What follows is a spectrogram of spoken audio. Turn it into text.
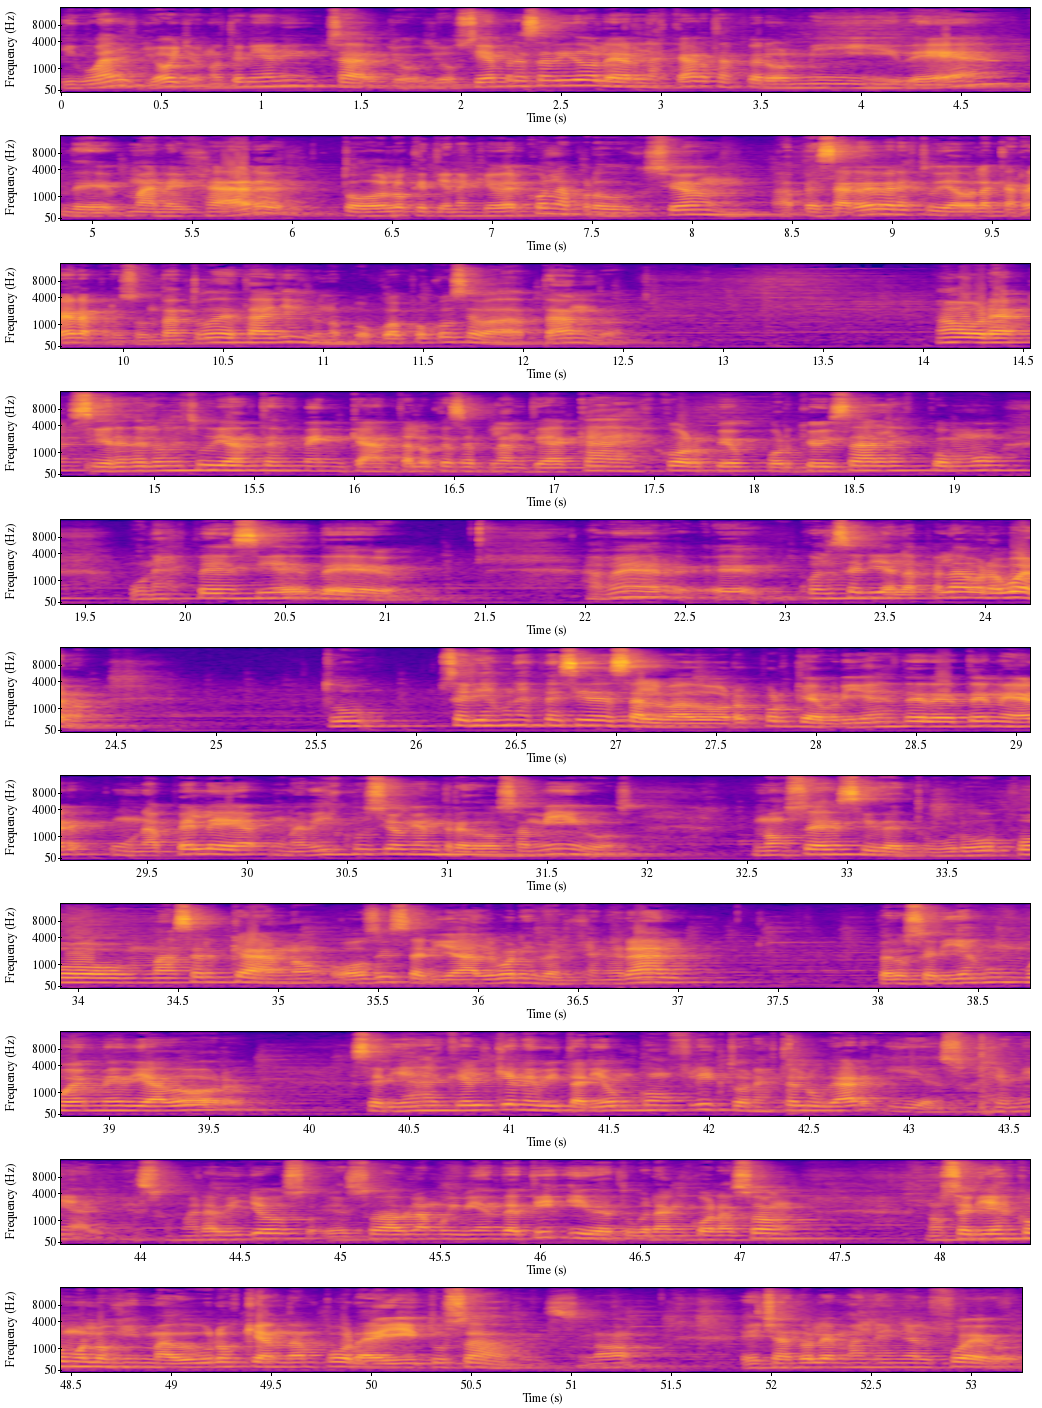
igual yo, yo no tenía ni, o sea, yo, yo siempre he sabido leer las cartas, pero ni idea de manejar todo lo que tiene que ver con la producción, a pesar de haber estudiado la carrera, pero son tantos detalles y uno poco a poco se va adaptando. Ahora, si eres de los estudiantes, me encanta lo que se plantea acá, Scorpio, porque hoy sales como una especie de, a ver, eh, ¿cuál sería la palabra? Bueno, tú serías una especie de salvador porque habrías de detener una pelea, una discusión entre dos amigos. No sé si de tu grupo más cercano o si sería algo a nivel general, pero serías un buen mediador, serías aquel quien evitaría un conflicto en este lugar y eso es genial, eso es maravilloso, eso habla muy bien de ti y de tu gran corazón. No serías como los inmaduros que andan por ahí, tú sabes, ¿no? Echándole más leña al fuego.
